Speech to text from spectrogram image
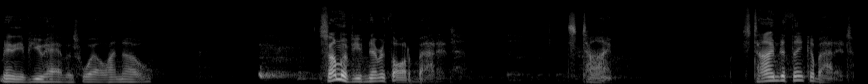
Many of you have as well, I know. Some of you have never thought about it. It's time. It's time to think about it.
